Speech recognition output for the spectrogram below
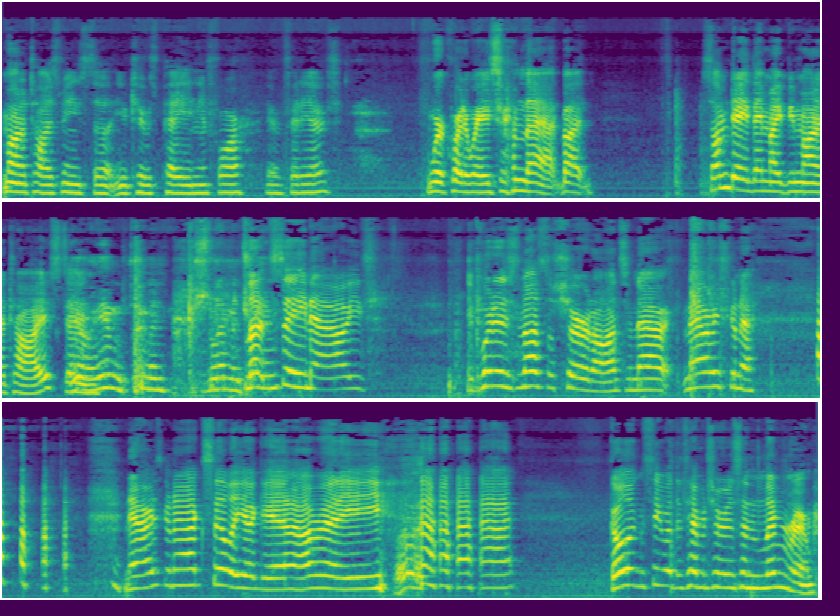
monetize means that YouTube's paying you for your videos. We're quite a ways from that, but someday they might be monetized. And him slim, slim and let's see now. He's he put his muscle shirt on, so now now he's gonna now he's gonna act silly again already. Go look and see what the temperature is in the living room.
